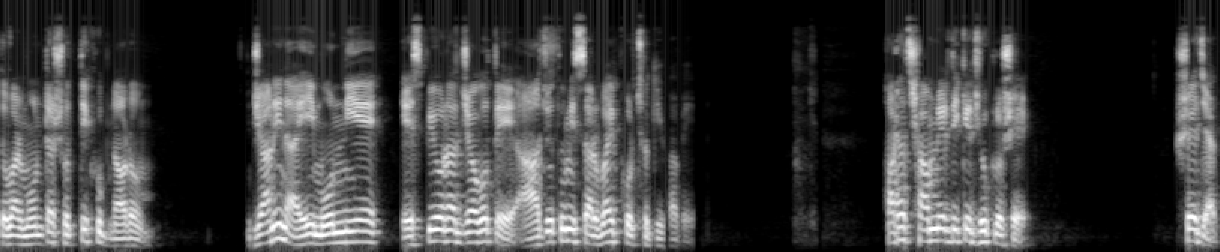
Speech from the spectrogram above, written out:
তোমার মনটা সত্যি খুব নরম। জানি না, এই মন নিয়ে এসপিওনার জগতে আজও তুমি সার্ভাইভ করছ কীভাবে। হঠাৎ সামনের দিকে ঝুঁকলো সে। সে যাক,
